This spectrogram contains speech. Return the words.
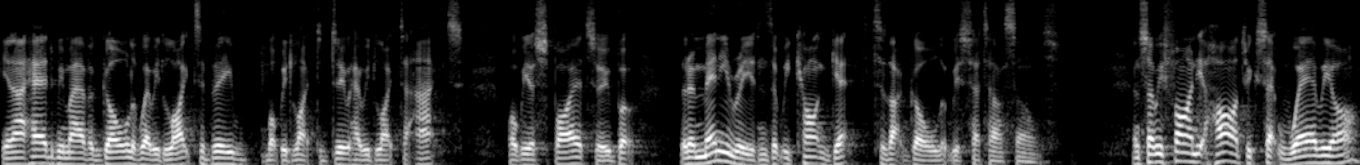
In our head, we may have a goal of where we'd like to be, what we'd like to do, how we'd like to act, what we aspire to, but there are many reasons that we can't get to that goal that we set ourselves. And so we find it hard to accept where we are,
